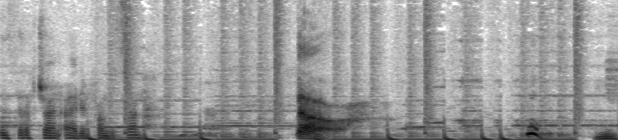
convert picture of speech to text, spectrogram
Instead of trying hiding from the sun. Ah. Whew. And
